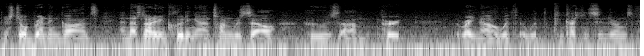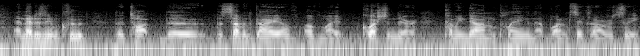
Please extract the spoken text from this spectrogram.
There's still Brendan Gaunce. And that's not even including Anton Roussel, who's um, hurt right now with with concussion syndromes, and that doesn't include the top the the seventh guy of, of my question there coming down and playing in that bottom six, obviously.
